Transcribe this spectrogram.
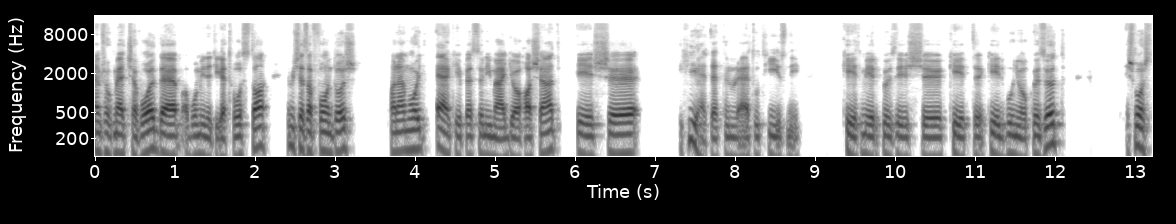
nem sok meccse volt, de abból mindegyiket hozta. Nem is ez a fontos, hanem hogy elképesztően imádja a hasát, és hihetetlenül el tud hízni két mérkőzés, két, két bunyó között, és most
